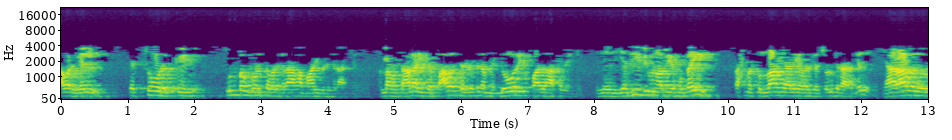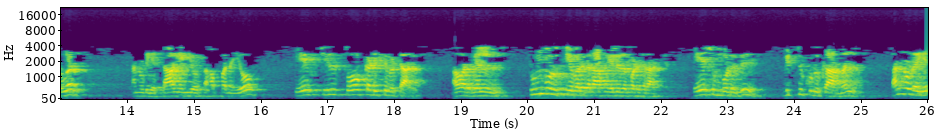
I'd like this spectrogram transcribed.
அவர்கள் பெற்றோருக்கு துன்பம் கொடுத்தவர்களாக மாறிவிடுகிறார்கள். அல்லாஹு தாலா இந்த பாவத்திலிருந்து நம்ம எல்லோரையும் பாதுகாக்க வேண்டும். யசீத் அபிய முபை ரஹமத்துல்லாஹி அலை அவர்கள் சொல்கிறார்கள் யாராவது ஒருவர் தன்னுடைய தாயையோ தகப்பனையோ பேச்சில் தோக்கடித்து விட்டார் அவர்கள் துன்புறுத்தியவர்களாக எழுதப்படுகிறார்கள். பேசும் பொழுது விட்டு கொடுக்காமல் தன்னுடைய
